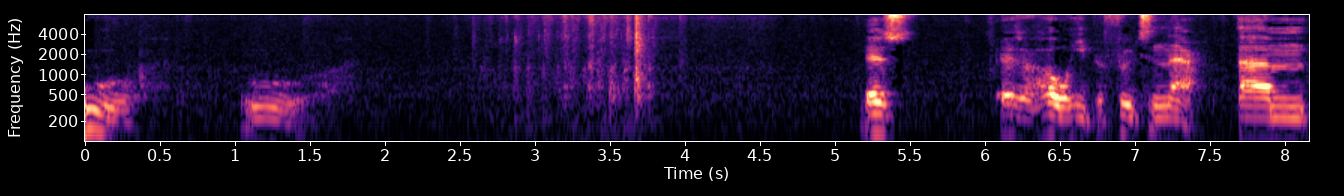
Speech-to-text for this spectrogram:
Ooh. Ooh. There's there's a whole heap of fruits in there. Um,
